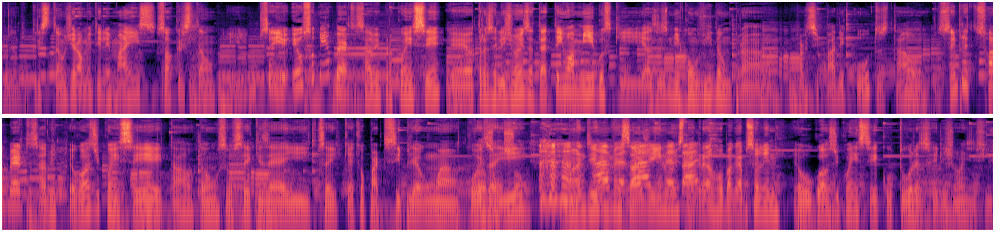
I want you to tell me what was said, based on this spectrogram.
Por exemplo, o cristão, geralmente ele é mais só cristão. E não sei, eu- sou bem aberto, sabe? Pra conhecer é, outras religiões. Até tenho amigos que às vezes me convidam pra participar de cultos e tal. Eu sempre sou aberto, sabe? Eu gosto de conhecer e tal. Então, se você quiser aí, não sei, quer que eu participe de alguma coisa aí, mande uma Ah, mensagem aí no meu verdade, Instagram, verdade. arroba Gabi Solini. Eu gosto de conhecer culturas, religiões, enfim.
